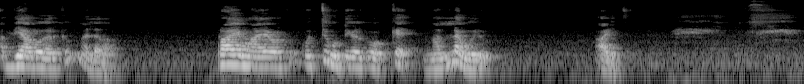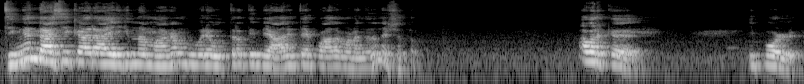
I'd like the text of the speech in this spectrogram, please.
അധ്യാപകർക്കും നല്ലതാണ്. പ്രായമായവർക്കും കൊച്ചുകുട്ടികൾക്കും ഒക്കെ നല്ല ഒരു ആഴ്ച. ചിങ്ങൻ രാശിക്കാരായിരിക്കുന്ന മകം പൂര ഉത്തരത്തിന്റെ ആദ്യത്തെ പാദമടങ്ങുന്ന നക്ഷത്രം. അവർക്ക് ഇപ്പോൾ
